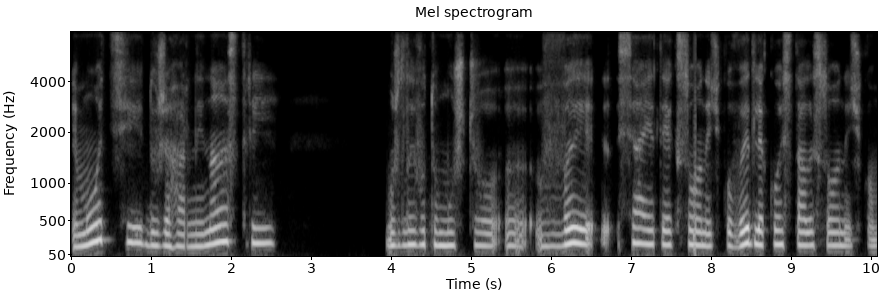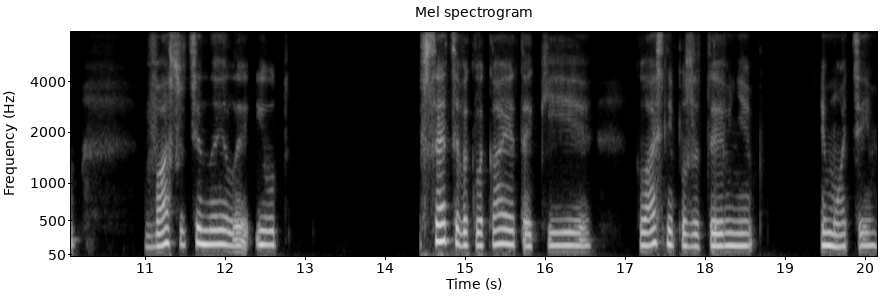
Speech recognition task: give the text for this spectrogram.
емоції, дуже гарний настрій. Можливо, тому що е, ви сяєте як сонечко, ви для когось стали сонечком, вас оцінили, і от все це викликає такі класні, позитивні емоції.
